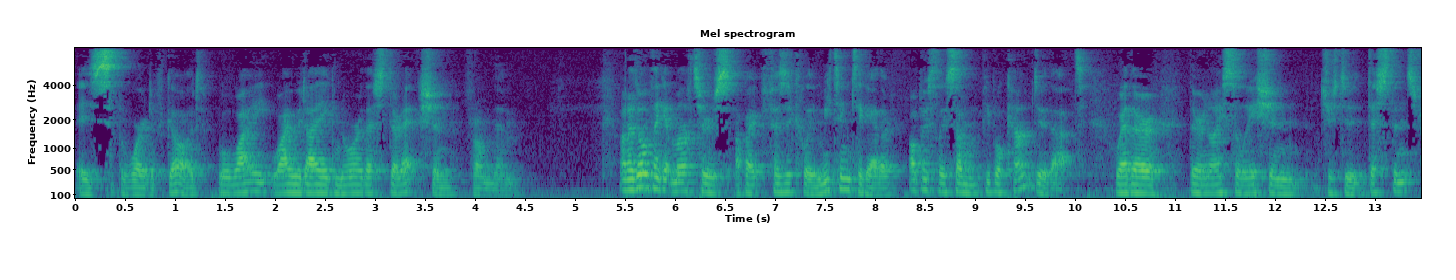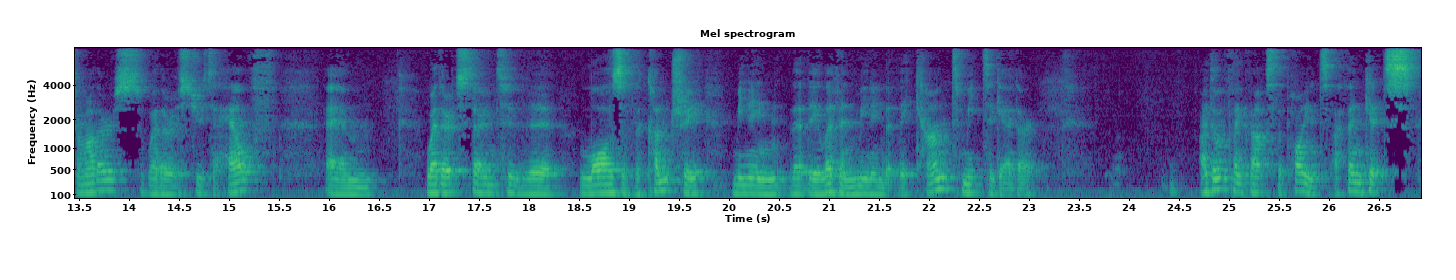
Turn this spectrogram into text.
is the Word of God, well, why, why would I ignore this direction from them? And I don't think it matters about physically meeting together. Obviously, some people can't do that, whether they're in isolation due to distance from others, whether it's due to health, um, whether it's down to the laws of the country, meaning that they live in, meaning that they can't meet together. I don't think that's the point. I think it's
